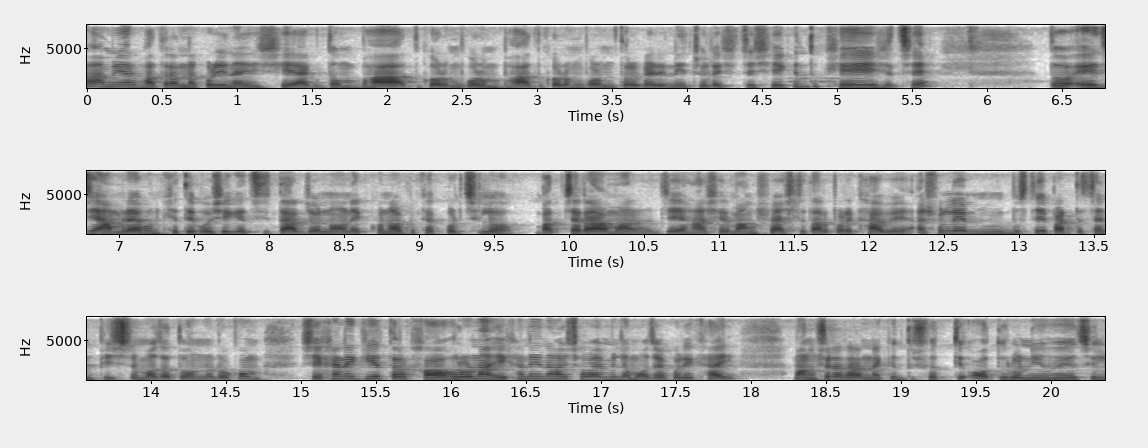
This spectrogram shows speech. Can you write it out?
আমি আর ভাত রান্না করি নাই। সে একদম ভাত, গরম গরম ভাত, গরম গরম তরকারি নিয়ে চলে এসেছে। সে কিন্তু খেয়ে এসেছে। তো এই যে আমরা এখন খেতে বসে গেছি, তার জন্য অনেকক্ষণ অপেক্ষা করছিল। বাচ্চারা আমার যে হাঁসের মাংস আসলে তারপরে খাবে। আসলে বুঝতেই পারতেছেন ফিশের মজা তো অন্যরকম। সেখানে গিয়ে তো আর খাওয়া হলো না, এখানেই না হয় সবাই মিলে মজা করে খাই। মাংসটা রান্না কিন্তু সত্যি অতুলনীয় হয়েছিল,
